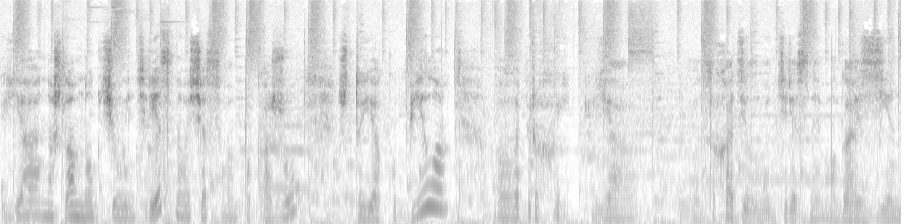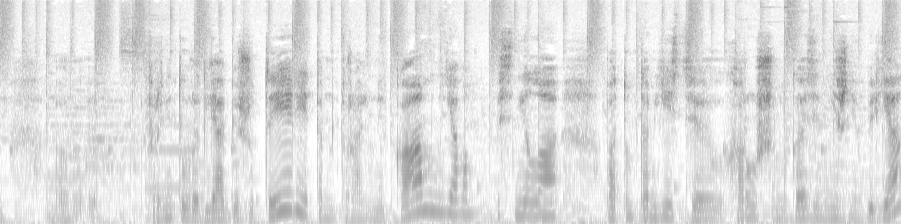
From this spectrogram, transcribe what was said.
я нашла много чего интересного. Сейчас я вам покажу, что я купила. Во-первых, я заходила в интересный магазин э, фурнитура для бижутерии, там натуральные камни я вам сняла. Потом там есть э, хороший магазин нижнего белья.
